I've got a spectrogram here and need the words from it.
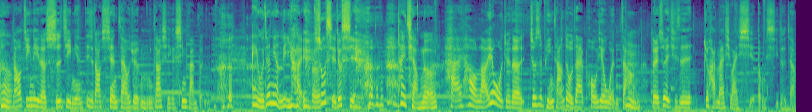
嗯，然后经历了十几年，一直到现在，我觉得。嗯，应该要写一个新版本了。哎，我觉得你很厉害，说写就写，太强了。还好啦，因为我觉得就是平常都有在剖一些文章，对，所以其实就还蛮喜欢写东西的这样。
